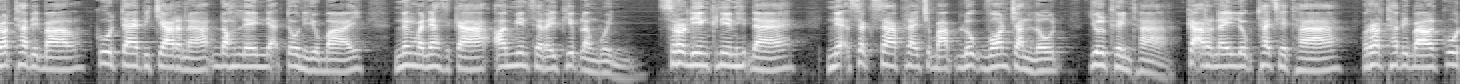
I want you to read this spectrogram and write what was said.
រដ្ឋាភិបាលគួរតែពិចារណាដោះលែងអ្នកទោសនយោបាយនិងមនសិការឲ្យមានសេរីភាពឡើងវិញស្រដៀងគ្នានេះដែរអ្នកសិក្សាផ្នែកច្បាប់លោកវ៉នចាន់ឡូតយល់ឃើញថាករណីលោកថៃសេដ្ឋា រដ្ឋាភិបាលគួរ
